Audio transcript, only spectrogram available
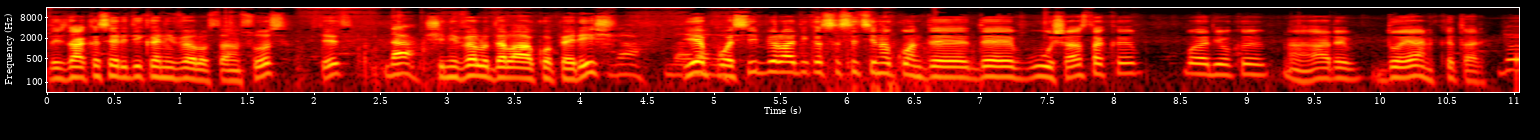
Deci dacă se ridică nivelul ăsta în sus, știți? Da. Și nivelul de la acoperiș, Da, da, e da, da. posibil, adică să se țină cont de, de ușa asta, că văd eu că na, are 2 ani, cât are? Doi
